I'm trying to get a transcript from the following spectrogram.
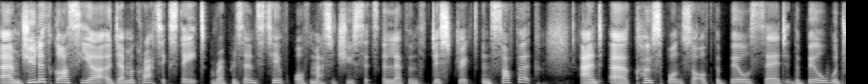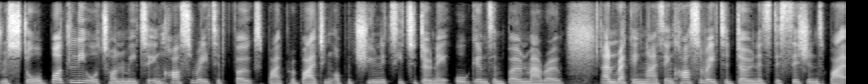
Um, Judith Garcia, a Democratic state representative of Massachusetts 11th District in Suffolk and a co sponsor of the bill, said the bill would restore bodily autonomy to incarcerated folks by providing opportunity to donate organs and bone marrow and recognize incarcerated donors' decisions by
